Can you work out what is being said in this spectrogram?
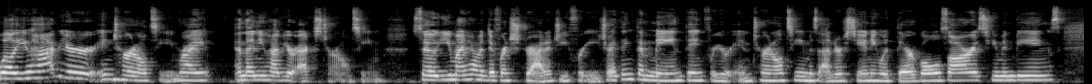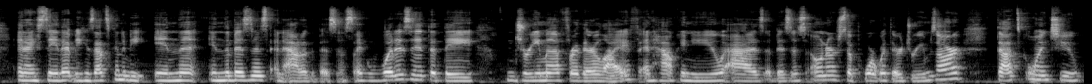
well, you have your internal team, right? And then you have your external team. So you might have a different strategy for each. I think the main thing for your internal team is understanding what their goals are as human beings. And I say that because that's going to be in the in the business and out of the business. Like what is it that they dream of for their life and how can you as a business owner support what their dreams are? That's going to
